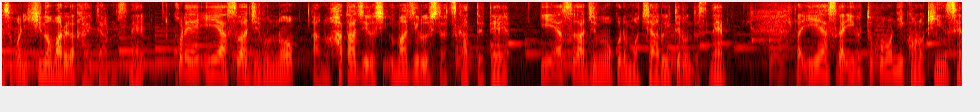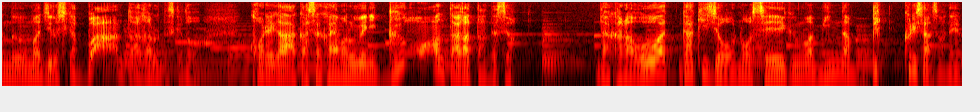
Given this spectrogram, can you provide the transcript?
そこに日の丸が書いてあるんですねこれ家康は自分のあの旗印馬印と使ってて家康が自分をこれ持ち歩いてるんですね。家康がいるところにこの金銭の馬印がバーンと上がるんですけどこれが赤坂山の上にグーンと上がったんですよ。だから大垣城の西軍はみんなびっくりしたんですよね。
